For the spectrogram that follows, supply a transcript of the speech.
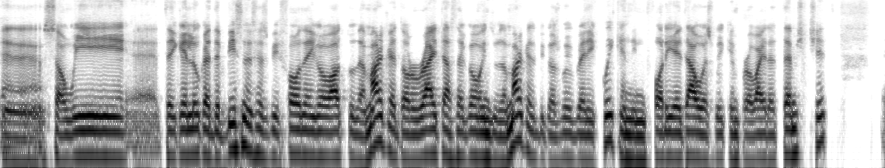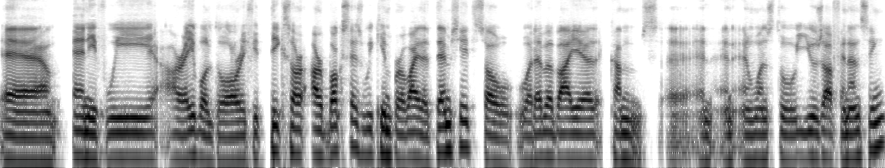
uh, so we uh, take a look at the businesses before they go out to the market or right as they go into the market because we're very quick and in 48 hours we can provide a term sheet um, and if we are able to, or if it ticks our, our boxes, we can provide a term sheet. So whatever buyer comes uh, and, and, and wants to use our financing,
